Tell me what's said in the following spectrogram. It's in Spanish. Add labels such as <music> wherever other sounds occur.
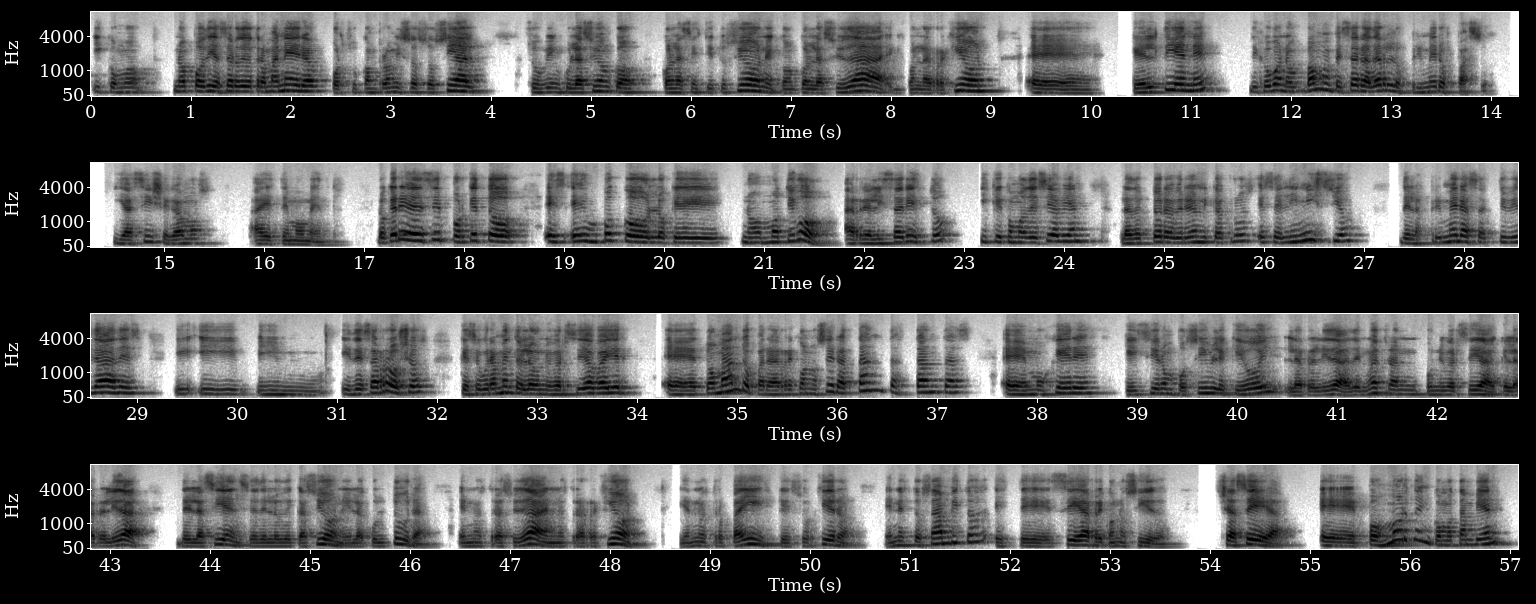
y como no podía ser de otra manera, por su compromiso social, su vinculación con, las instituciones, con, la ciudad, con la región eh, que él tiene, dijo, bueno, vamos a empezar a dar los primeros pasos. Y así llegamos a este momento. Lo quería decir porque esto es, es un poco lo que nos motivó a realizar esto y que, como decía bien la doctora Verónica Cruz, es el inicio de las primeras actividades y, desarrollos que seguramente la universidad va a ir eh, tomando para reconocer a tantas, tantas eh, mujeres que hicieron posible que hoy la realidad de nuestra universidad, que la realidad de la ciencia, de la educación y la cultura en nuestra ciudad, en nuestra región y en nuestro país que surgieron en estos ámbitos, este, sea reconocido, ya sea eh, post-mortem como también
